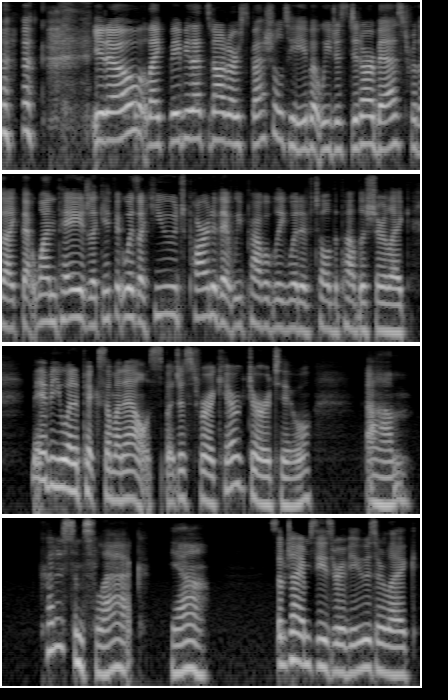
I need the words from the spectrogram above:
you know, like maybe that's not our specialty, but we just did our best for like that one page. Like if it was a huge part of it, we probably would have told the publisher like maybe you want to pick someone else, but just for a character or two, um, cut us some slack. Yeah. Sometimes these reviews are like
